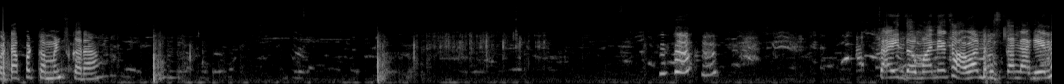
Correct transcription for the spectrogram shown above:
पटापट कमेंट्स करा. काही दमाने खावा ढोसका लागेल.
